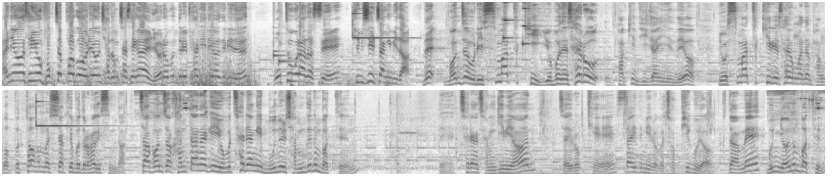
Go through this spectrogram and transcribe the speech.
안녕하세요. 복잡하고 어려운 자동차 생활 여러분들이 편히 되어드리는 오토브라더스의 김 실장입니다. 네, 먼저 우리 스마트키 이번에 새로 바뀐 디자인인데요. 이 스마트키를 사용하는 방법부터 한번 시작해 보도록 하겠습니다. 자, 먼저 간단하게 이 차량의 문을 잠그는 버튼. 네, 차량 잠기면 자 이렇게 사이드 미러가 접히고요. 그 다음에 문 여는 버튼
